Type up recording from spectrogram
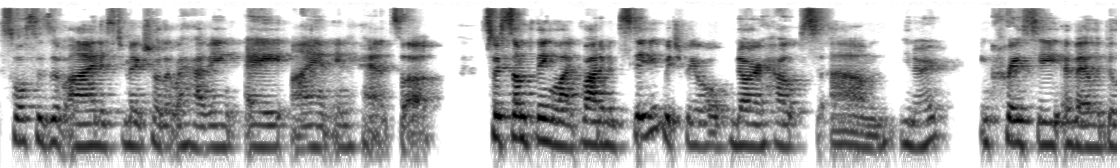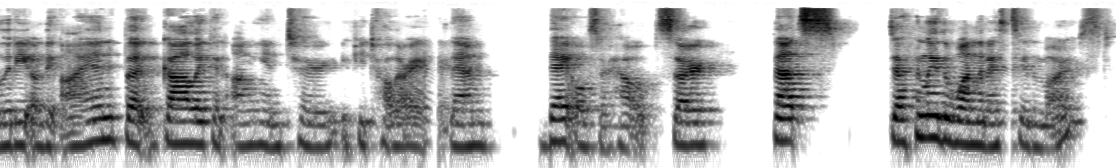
sources of iron is to make sure that we're having a iron enhancer. So something like vitamin C, which we all know helps, um, you know, increase the availability of the iron, but garlic and onion too, if you tolerate them, they also help. So that's definitely the one that I see the most.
